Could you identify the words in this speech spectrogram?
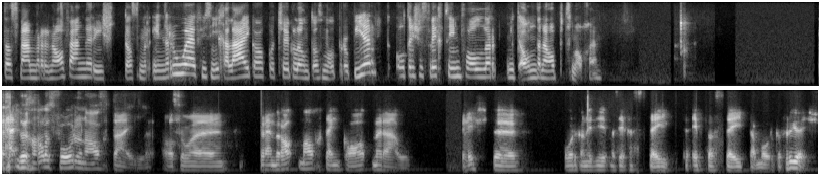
dass wenn man ein Anfänger ist, dass man in Ruhe für sich allein geht, joggen und das mal probiert? Oder ist es vielleicht sinnvoller, mit anderen abzumachen? Das hat natürlich alles Vor- und Nachteile. Also, äh, wenn man abmacht, dann geht man auch. Best äh, organisiert man sich ein Date, ob das Date am Morgen früh ist.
